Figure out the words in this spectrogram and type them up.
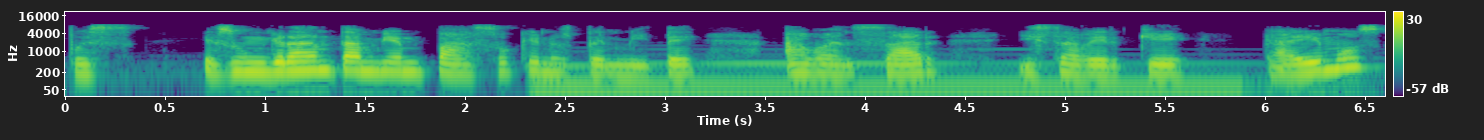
pues es un gran también paso que nos permite avanzar y saber que caemos,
